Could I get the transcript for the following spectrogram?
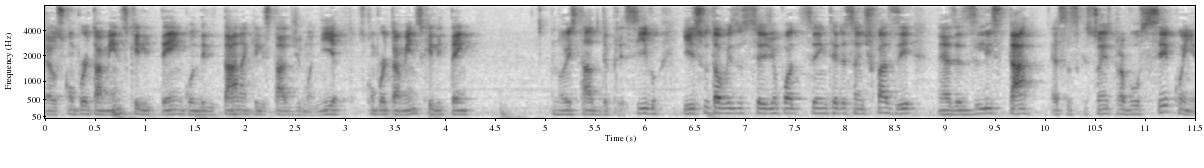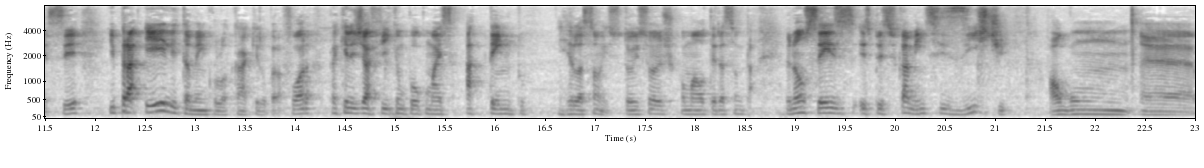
é, os comportamentos que ele tem quando ele está naquele estado de mania, os comportamentos que ele tem no estado depressivo, isso talvez seja pode ser interessante fazer, né? às vezes listar essas questões para você conhecer e para ele também colocar aquilo para fora, para que ele já fique um pouco mais atento em relação a isso. Então isso eu acho que é uma alteração que tá. Eu não sei especificamente se existe algum é,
